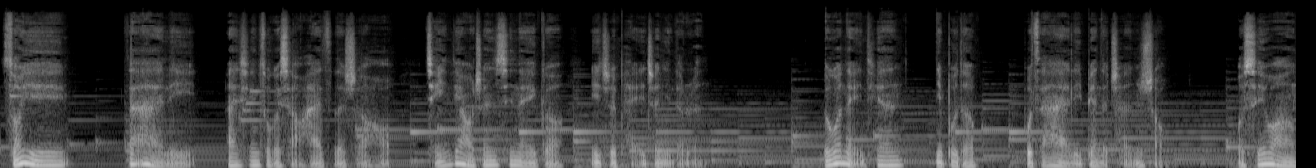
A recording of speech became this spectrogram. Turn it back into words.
所以，在爱里安心做个小孩子的时候，请一定要珍惜那个一直陪着你的人。如果哪一天你不得不在爱里变得成熟，我希望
